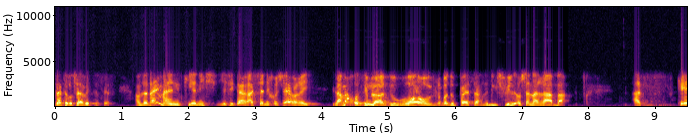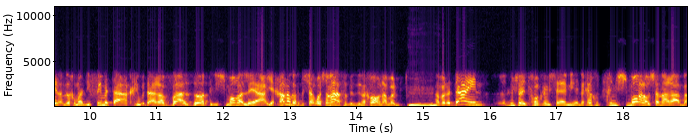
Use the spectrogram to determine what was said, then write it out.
זה התירוץ של הבית יוסף. אבל זה עדיין מעניין, כי אני, יש לי את ההערה שאני חושב, הרי למה אנחנו עושים לא עדו רוב, לא בדו פסח, זה בשביל הושענא רבה. אז כן, אז אנחנו מעדיפים את החירות הערבה הזאת, לשמור עליה, יכלנו גם בשער שנה לעשות את זה, נכון, אבל, mm-hmm. אבל עדיין, אי אפשר לדחות חמישה ימים, לכן אנחנו צריכים לשמור על הושענא רבה.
